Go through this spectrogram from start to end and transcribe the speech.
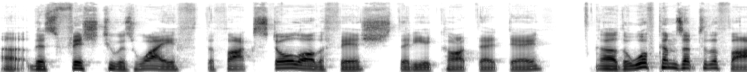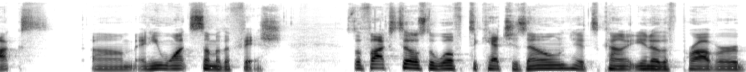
uh, this fish to his wife, the fox stole all the fish that he had caught that day. Uh, the wolf comes up to the fox um, and he wants some of the fish. So the fox tells the wolf to catch his own. It's kind of, you know, the proverb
